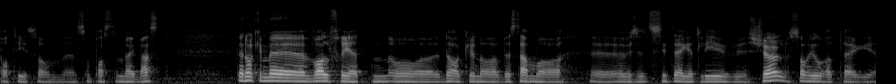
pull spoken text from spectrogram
parti som, som passet meg best. Det er noe med valgfriheten og da kunne bestemme eh, over sitt, sitt eget liv sjøl som gjorde at jeg,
